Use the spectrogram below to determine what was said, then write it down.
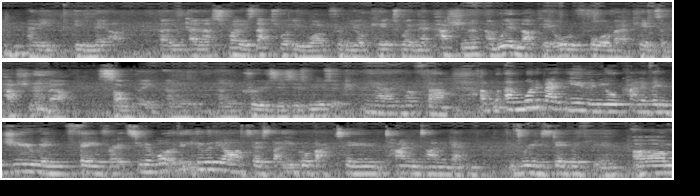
and he, he lit up. And, and I suppose that's what you want from your kids when they're passionate. And we're lucky, all four of our kids are passionate about something, and, and Cruz is his music. Yeah, I love that. And, and what about you and your kind of enduring favourites? You know, what are the, who are the artists that you go back to time and time again? Who've really stayed with you? Um,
